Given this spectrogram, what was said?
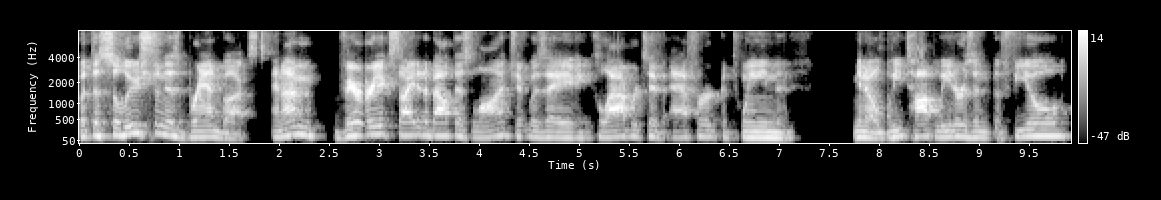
But the solution is Brand Bucks. And I'm very excited about this launch. It was a collaborative effort between, you know, top leaders in the field,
